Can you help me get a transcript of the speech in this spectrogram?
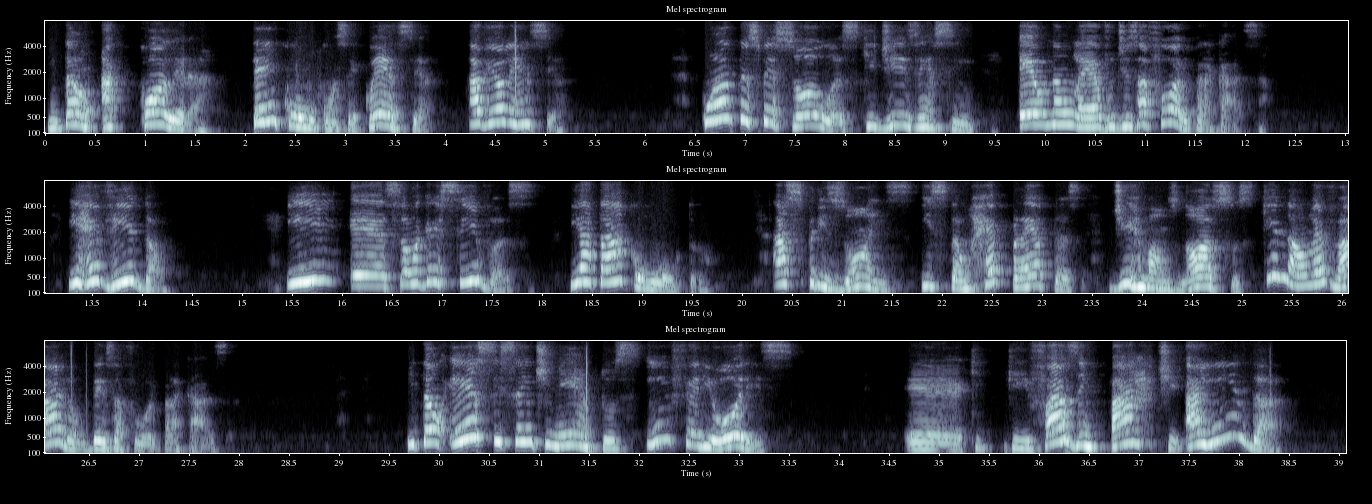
Então, a cólera tem como consequência a violência. Quantas pessoas que dizem assim: eu não levo desaforo para casa, e revidam, e é, são agressivas, e atacam o outro. As prisões estão repletas de irmãos nossos que não levaram desaforo para casa. Então, esses sentimentos inferiores, é, que, que fazem parte ainda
